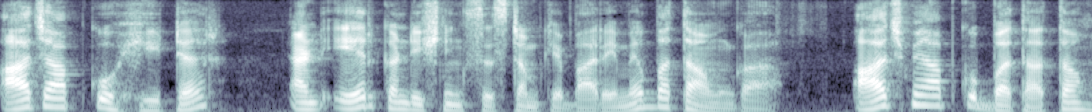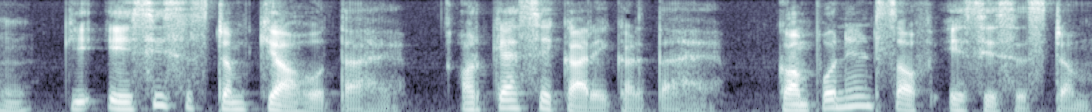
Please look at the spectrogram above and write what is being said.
आज आपको heater and air conditioning system के बारे में बताऊँगा। आज मैं आपको बताता हूँ कि एसी सिस्टम क्या होता है और कैसे कार्य करता है। Components of AC system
